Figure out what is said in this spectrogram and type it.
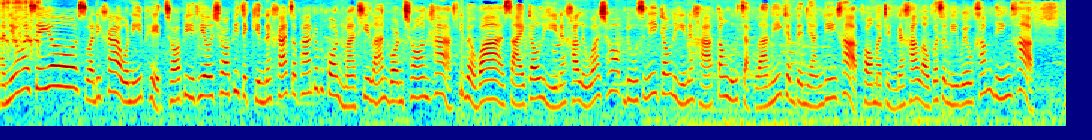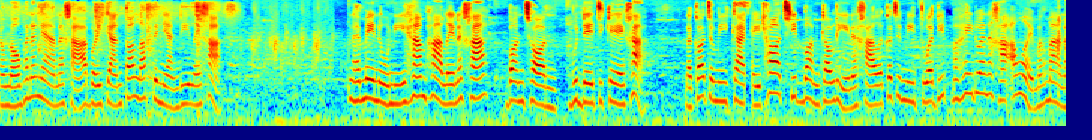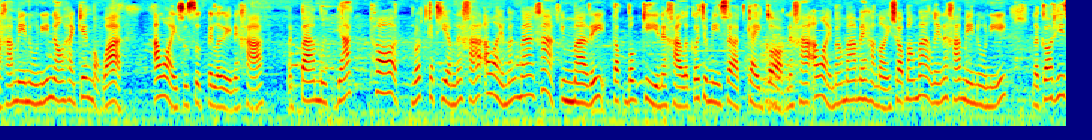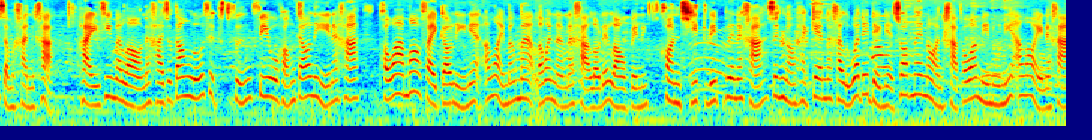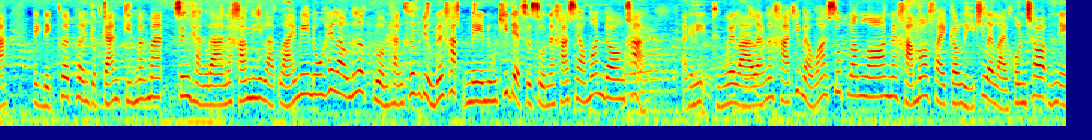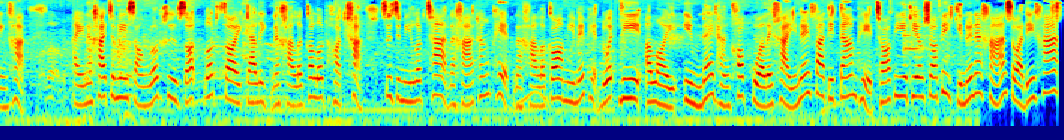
อันนี้มาเซโย สวัสดีค่ะ วันนี้เพจชอบพี่เที่ยวชอบพี่จะกินนะคะ จะพาทุกคนมาที่ร้านบอนชอนค่ะ ที่แบบว่าสายเกาหลีนะคะ หรือว่าชอบดูซีรีส์เกาหลีนะคะ ต้องรู้จักร้านนี้กันเป็นอย่างดีค่ะ พอมาถึงนะคะ เราก็จะมีเวลคัมดิ้งค่ะ น้องๆพนักงานนะคะ บริการต้อนรับเป็นอย่างดีเลยค่ะ และเมนูนี้ห้ามพลาดเลยนะคะ บอนชอนบุเดจิเกค่ะ แล้วก็จะมีไก่ทอดชีสบอลเกาหลีนะคะ แล้วก็จะมีตัวดิปมาให้ด้วยนะคะ อร่อยมากๆนะคะ เมนูนี้น้องไฮเกนบอกว่าอร่อยสุดๆไปเลยนะคะเป็นปลาหมึกยักษ์ ทอดรสกระเทียมนะคะ อร่อยมากๆค่ะ อิมมาริต็อกโบกีนะคะ แล้วก็จะมีสลัดไก่กรอบนะคะ อร่อยมากๆแม่ฮานอยชอบมากๆเลยนะคะ เมนูนี้ แล้วก็ที่สำคัญค่ะใครที่มาลองนะคะ จะต้องรู้สึกถึงฟิลของเกาหลีนะคะ เพราะว่าหม้อไฟเกาหลีเนี่ยอร่อยมากๆ แล้ววันนั้นนะคะ เราได้ลองเป็นคอนชีสริบด้วยนะคะ ซึ่งน้องฮักเกนนะคะ หรือว่าเด็กๆเนี่ยชอบแน่นอนค่ะ เพราะว่าเมนูนี้อร่อยนะคะ เด็กๆเพลิดเพลินกับการกินมากๆ ซึ่งทางร้านนะคะ มีหลากหลายเมนูให้เราเลือกรวมทั้งเครื่องดื่มด้วยค่ะ เมนูที่เด็ดสุดๆนะคะ แซลมอนดองค่ะอันนี้ถึงเวลาแล้วนะคะที่แบบว่าซุปร้อนๆนะคะหม้อไฟเกาหลีที่หลายๆ คนชอบนั่นเองค่ะ ไอนะคะจะมี 2รสคือซอสรสซอยกาลิกนะคะ แล้วก็รสฮอตค่ะ ซึ่งจะมีรสชาตินะคะ ทั้งเผ็ดนะคะ แล้วก็มีไม่เผ็ดด้วยดีอร่อยอิ่มได้ทั้งครอบครัวเลยค่ะยังไงฝากติดตามเพจชอบพี่เที่ยวชอบพี่กินด้วยนะคะ สวัสดีค่ะ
